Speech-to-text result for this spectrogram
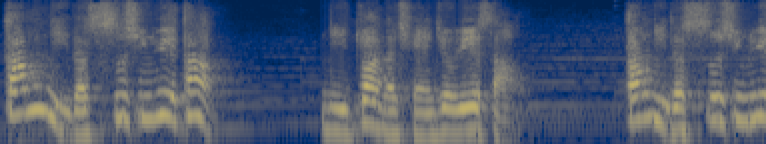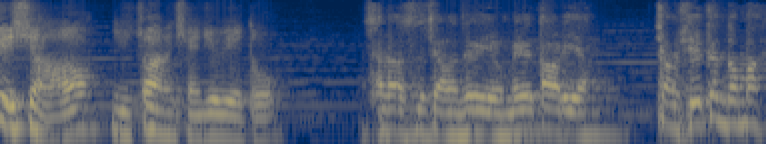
当你的私心越大，你赚的钱就越少；当你的私心越小，你赚的钱就越多。陈老师讲的这个有没有道理啊？想学更多吗？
